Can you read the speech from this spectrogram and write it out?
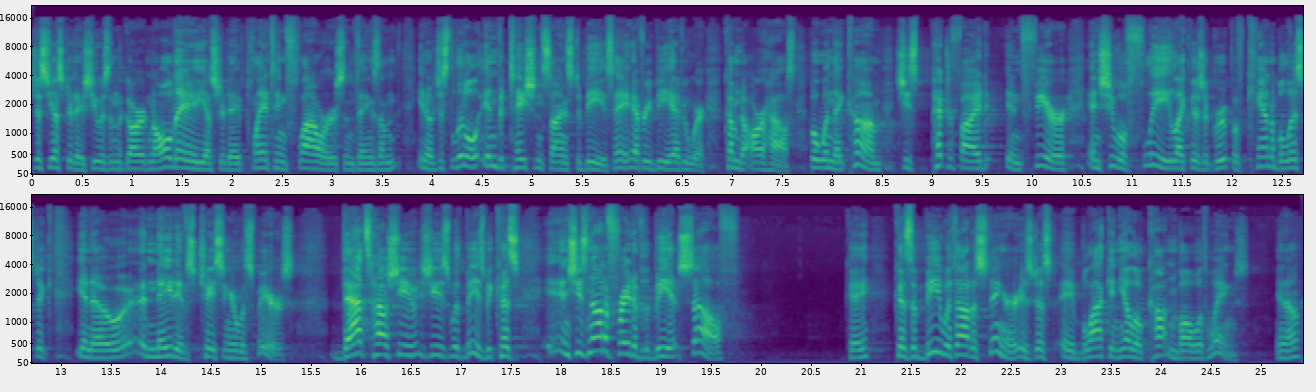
Just yesterday, she was in the garden all day yesterday planting flowers and things. I'm, you know, just little invitation signs to bees. Hey, every bee everywhere, come to our house. But when they come, she's petrified in fear and she will flee like there's a group of cannibalistic, you know, natives chasing her with spears. That's how she, she is with bees because, and she's not afraid of the bee itself, okay? Because a bee without a stinger is just a black and yellow cotton ball with wings. You know,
